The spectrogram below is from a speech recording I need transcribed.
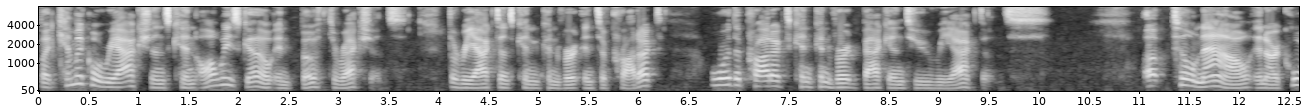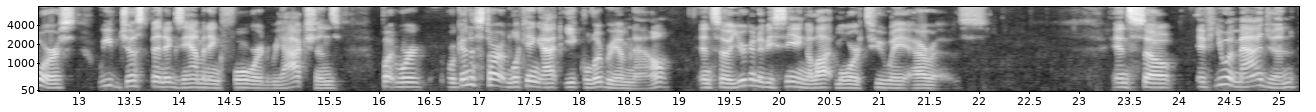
but chemical reactions can always go in both directions. The reactants can convert into product, or the product can convert back into reactants. Up till now in our course, we've just been examining forward reactions, but we're, we're going to start looking at equilibrium now, and so you're going to be seeing a lot more two-way arrows. And so if you imagine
